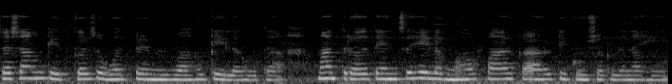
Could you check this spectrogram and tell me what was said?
शशांक केतकरसोबत प्रेमविवाह केला होता. मात्र त्यांचं हे लग्न फार काळ टिकू शकलं नाही.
